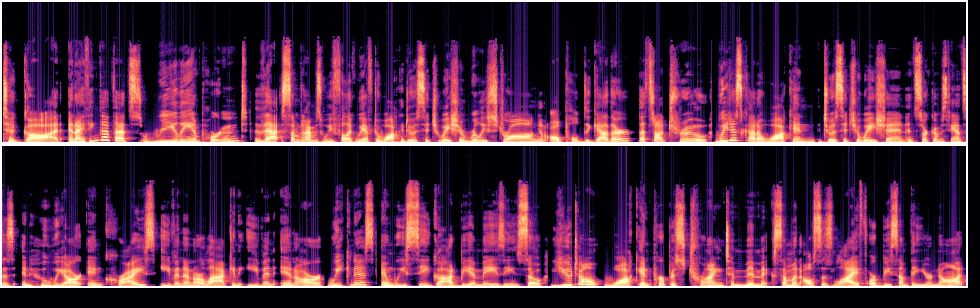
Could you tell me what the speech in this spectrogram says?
to God. And I think that that's really important that sometimes we feel like we have to walk into a situation really strong and all pulled together. That's not true. We just got to walk into a situation and circumstances and who we are in Christ, even in our lack and even in our weakness. And we see God be amazing. So you don't walk in purpose trying to mimic someone else's life or be something you're not.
